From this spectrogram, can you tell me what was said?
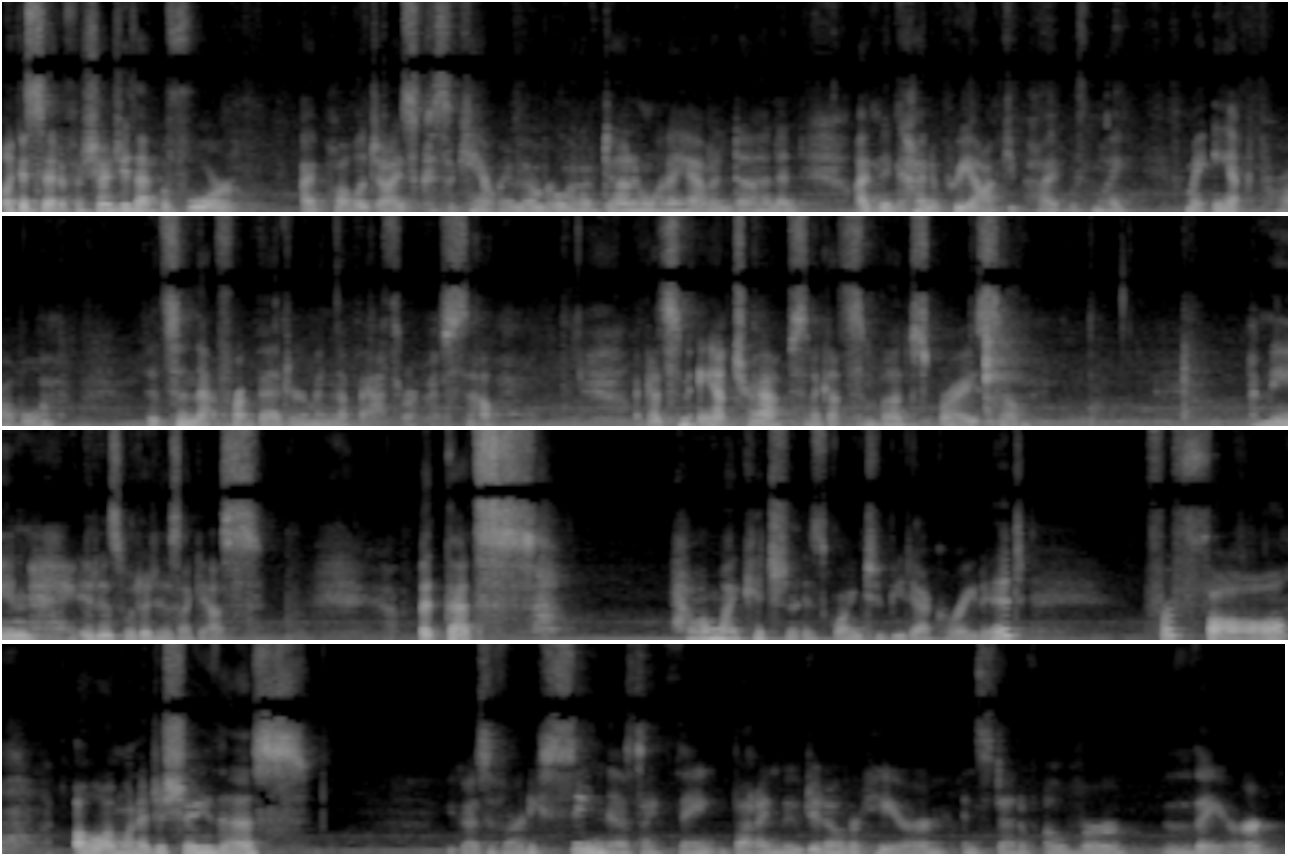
Like I said, if I showed you that before, I apologize because I can't remember what I've done and what I haven't done. And I've been kind of preoccupied with my, my ant problem that's in that front bedroom and the bathroom. So I got some ant traps and I got some bug spray. So, I mean, it is what it is, I guess. But that's how my kitchen is going to be decorated for fall. Oh, I wanted to show you this. You guys have already seen this, I think, but I moved it over here instead of over there.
